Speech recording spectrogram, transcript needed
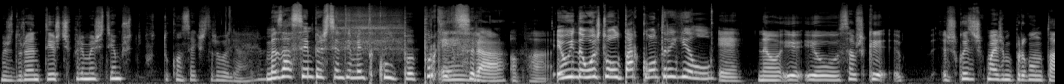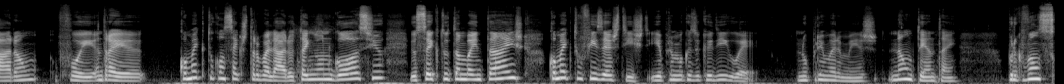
mas durante estes primeiros tempos tu, tu consegues trabalhar. Mas há sempre este sentimento de culpa. Porquê que É, será? opa, Eu ainda hoje estou a lutar contra ele. É, não, eu, eu- sabes que as coisas que mais me perguntaram foi, Andréia, como é que tu consegues trabalhar? Eu tenho um negócio, eu sei que tu também tens, como é que tu fizeste isto? E a primeira coisa que eu digo é, no primeiro mês, não tentem, porque vão -se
